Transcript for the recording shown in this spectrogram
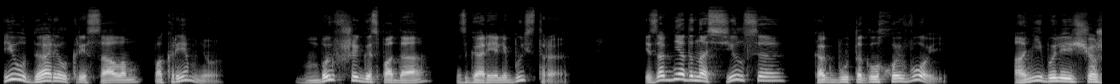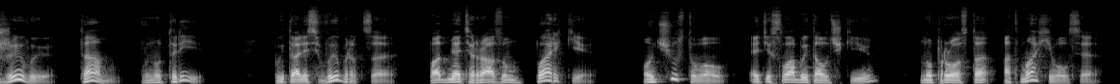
и ударил кресалом по кремню. Бывшие господа сгорели быстро. Из огня доносился, как будто глухой вой. Они были еще живы, там, внутри пытались выбраться, подмять разум парки. Он чувствовал эти слабые толчки, но просто отмахивался.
